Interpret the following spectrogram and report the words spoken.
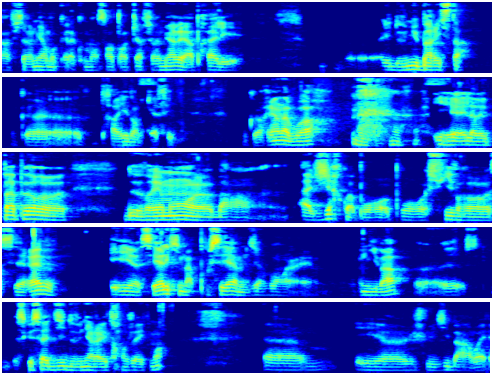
d'infirmière, donc elle a commencé en tant qu'infirmière et après elle est, euh, elle est devenue barista, donc euh, travailler dans le café. Donc euh, rien à voir. et elle n'avait pas peur de vraiment ben, agir quoi, pour, pour suivre ses rêves. Et c'est elle qui m'a poussé à me dire bon, on y va. Est-ce que ça te dit de venir à l'étranger avec moi? Et euh, je lui dis, bah ouais,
